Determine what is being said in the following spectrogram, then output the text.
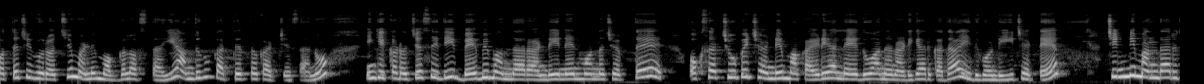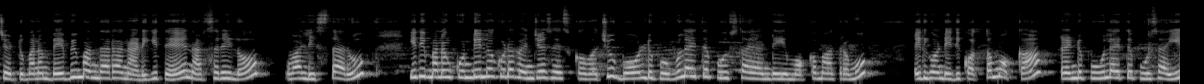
కొత్త చిగురు వచ్చి మళ్ళీ మొగ్గలు వస్తాయి. అందుకు కత్తిరితో కట్ చేశాను. ఇంక ఇక్కడ వచ్చేసి ఇది బేబీ మందార అండి. నేను మొన్న చెప్తే ఒకసారి చూపించండి. మాకు ఐడియా లేదు అని అడిగారు కదా. ఇదిగోండి ఈ చెట్టే. చిన్ని మందార చెట్టు. మనం బేబీ మందార అని అడిగితే నర్సరీలో వాళ్ళు ఇస్తారు. ఇది మనం కుండీలో కూడా పెంచేసేసుకోవచ్చు. బోల్డ్ పువ్వులు అయితే పూస్తాయండి ఈ మొక్క మాత్రము. ఇదిగోండి ఇది కొత్త మొక్క. రెండు పువ్వులు అయితే పూసాయి.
